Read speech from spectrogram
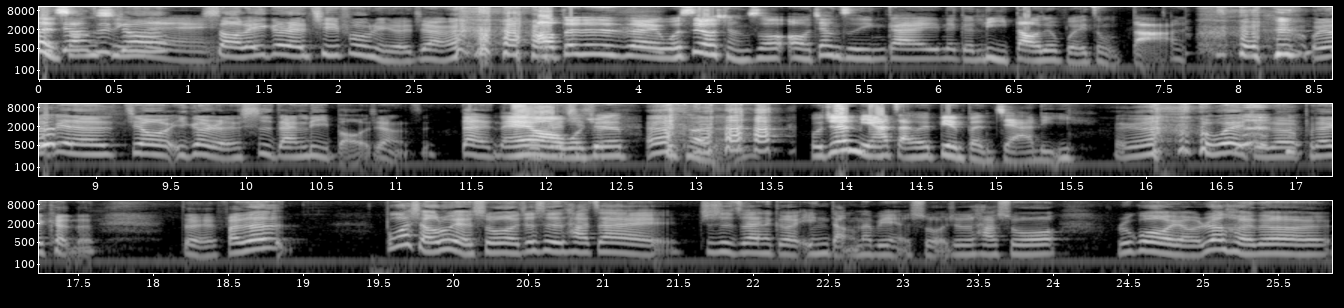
很伤心哎，少了一个人欺负你了，这样。哦，对对对对，我是有想说，哦，这样子应该那个力道就不会这么大，我就变得就一个人势单力薄这样子。但没有，我觉得不可能。我觉得米亚仔会变本加厉，我也觉得不太可能。对，反正不过小鹿也说了，就是他在就是在那个英党那边也说，就是他说。如果有任何的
